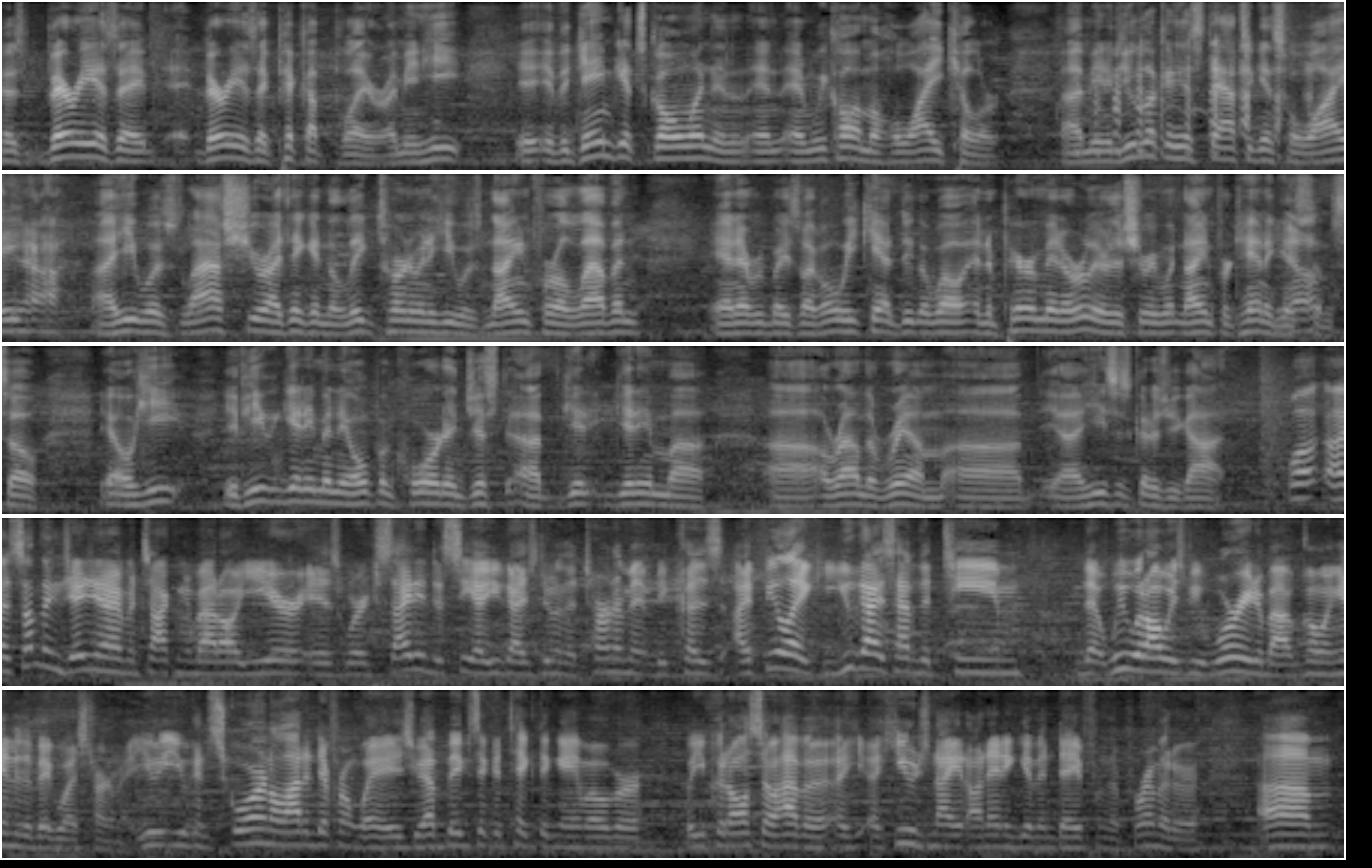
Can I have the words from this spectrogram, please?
because Barry is a Barry is a pickup player. I mean, he if the game gets going, and, and, and we call him a Hawaii killer. I mean, if you look at his stats against Hawaii, uh, he was last year I think in the league tournament he was nine for eleven, and everybody's like, oh, he can't do that well. And in Pyramid earlier this year he went nine for ten against Yeah. them. So, you know, he if he can get him in the open court and just uh, get get him. Uh, uh, around the rim, uh, yeah, he's as good as you got. Well, uh, something JJ and I have been talking about all year is we're excited to see how you guys do in the tournament because I feel like you guys have the team that we would always be worried about going into the Big West tournament. You, you can score in a lot of different ways. You have bigs that could take the game over, but you could also have a, a, a huge night on any given day from the perimeter. Um,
